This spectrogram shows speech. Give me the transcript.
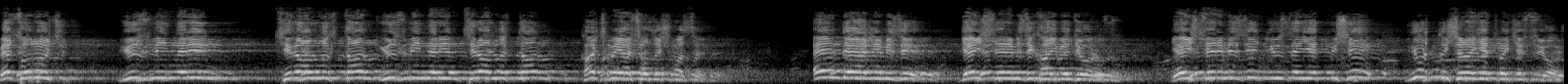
ve sonuç yüz binlerin tiranlıktan, yüz binlerin tiranlıktan kaçmaya çalışması. En değerlimizi, gençlerimizi kaybediyoruz. Gençlerimizin yüzde yetmişi yurt dışına gitmek istiyor.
